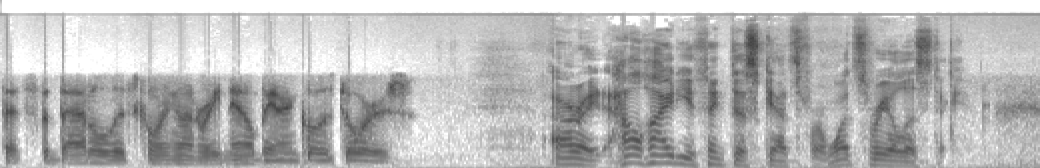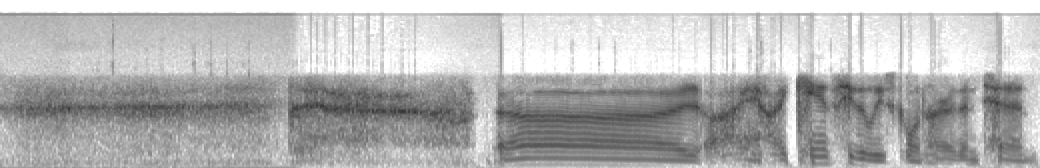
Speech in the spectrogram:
that's the battle that's going on right now behind closed doors. All right. How high do you think this gets for? What's realistic? I, I can't see the Leafs going higher than 10,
